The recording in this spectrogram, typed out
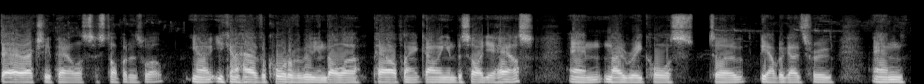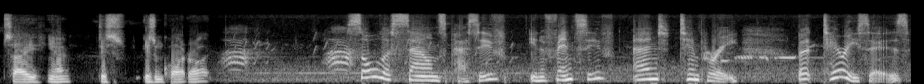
they're actually powerless to stop it as well. You know, you can have a quarter of a billion dollar power plant going in beside your house and no recourse to be able to go through and say, you know, this isn't quite right. Solar sounds passive, inoffensive, and temporary. But Terry says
